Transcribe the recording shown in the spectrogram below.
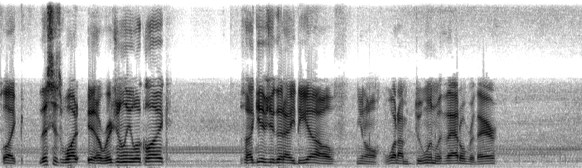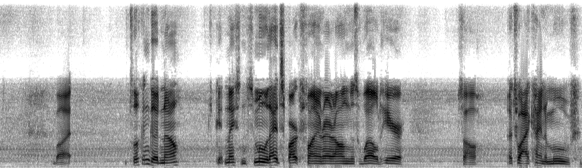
So like this is what it originally looked like. So that gives you a good idea of, you know, what I'm doing with that over there. But it's looking good now. It's getting nice and smooth. I had sparks flying right along this weld here. So that's why I kind of moved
